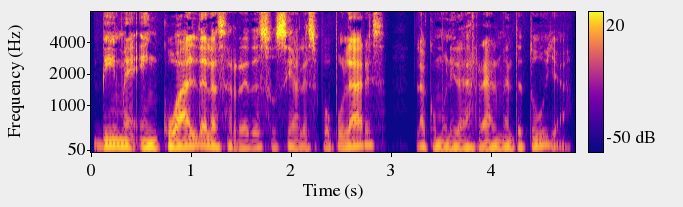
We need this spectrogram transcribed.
Dime en cuál de las redes sociales populares la comunidad es realmente tuya.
